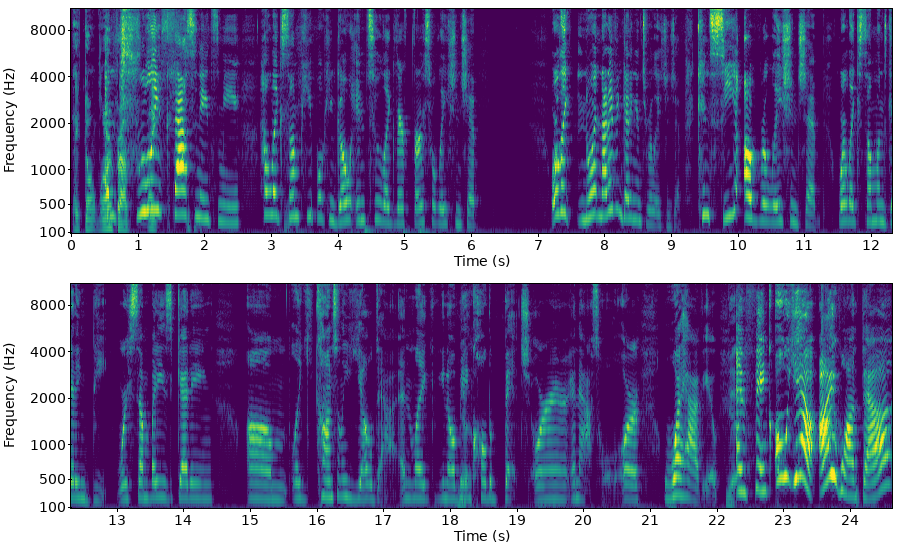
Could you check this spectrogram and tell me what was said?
Like don't learn and from truly like, fascinates me how like some people can go into like their first relationship or like no not even getting into relationship can see a relationship where like someone's getting beat where somebody's getting um like constantly yelled at and like you know being Yeah. called a bitch or an asshole or what have you Yeah. and think oh yeah i want that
